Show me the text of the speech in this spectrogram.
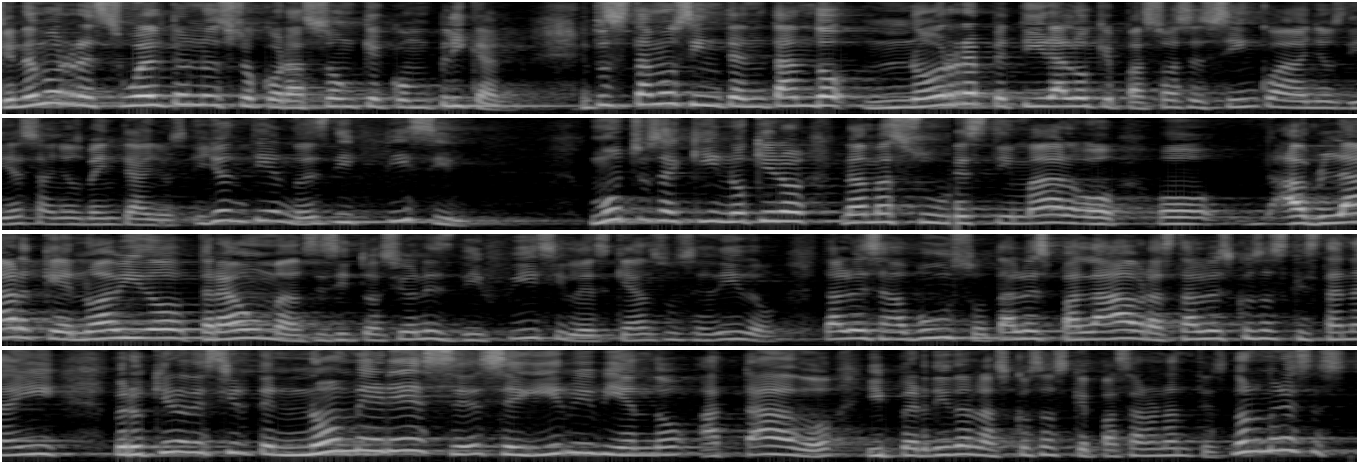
que no hemos resuelto en nuestro corazón que complican. Entonces estamos intentando no repetir algo que pasó hace 5 años, 10 años, 20 años. Y yo entiendo, es difícil Muchos aquí no quiero nada más subestimar o, hablar que no ha habido traumas y situaciones difíciles que han sucedido. Tal vez abuso, tal vez palabras, tal vez cosas que están ahí. Pero quiero decirte, no mereces seguir viviendo atado y perdido en las cosas que pasaron antes. No lo mereces.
